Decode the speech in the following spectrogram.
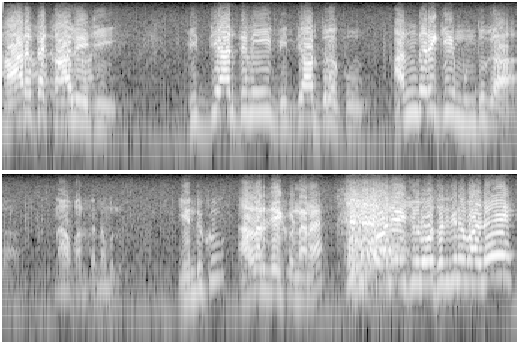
భారత కాలేజీ విద్యార్థిని విద్యార్థులకు అందరికీ ముందుగా నా వందనములు. ఎందుకు? అల్లరి చేయకుండానా? ఈ కాలేజీలో చదివిన వాళ్ళే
